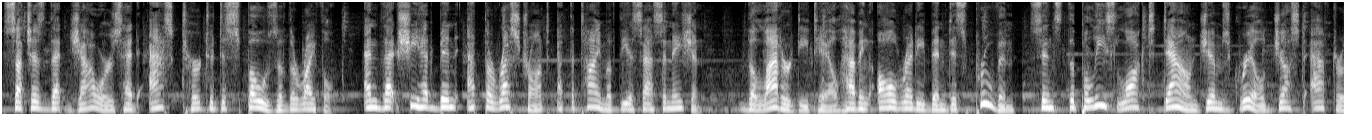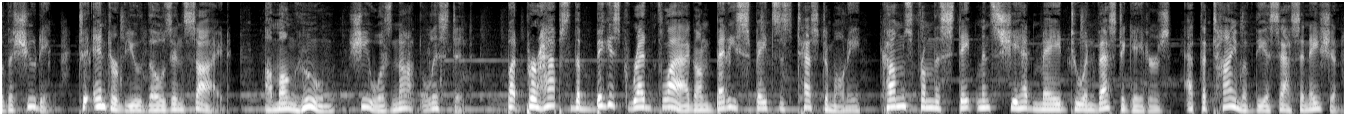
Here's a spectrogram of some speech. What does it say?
such as that Jowers had asked her to dispose of the rifle, and that she had been at the restaurant at the time of the assassination. The latter detail having already been disproven since the police locked down Jim's grill just after the shooting to interview those inside, among whom she was not listed. But perhaps the biggest red flag on Betty Spates's testimony comes from the statements she had made to investigators at the time of the assassination.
